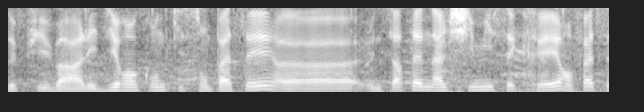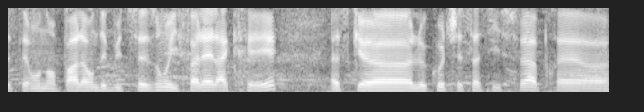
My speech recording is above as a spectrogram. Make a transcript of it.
depuis bah, les dix rencontres qui se sont passées, euh, une certaine alchimie s'est créée. En fait, on en parlait en début de saison, il fallait la créer. Est-ce que le coach est satisfait après euh,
